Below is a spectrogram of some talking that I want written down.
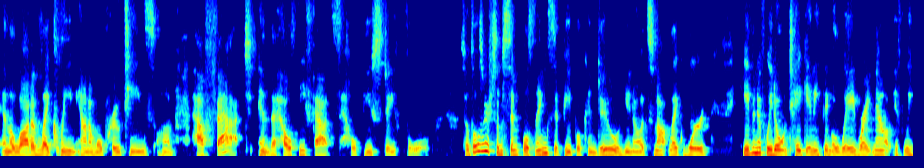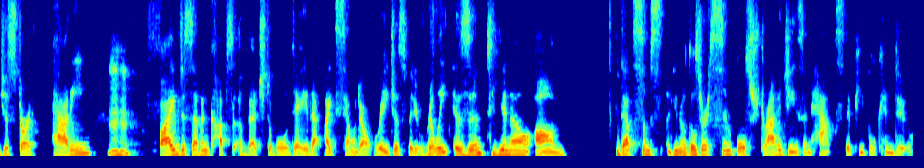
And a lot of like clean animal proteins um, have fat, and the healthy fats help you stay full. So those are some simple things that people can do. You know, it's not like we're even if we don't take anything away right now, if we just start adding mm-hmm. five to seven cups of vegetable a day, that might sound outrageous, but it really isn't, you know. Um, that's some, you know, those are simple strategies and hacks that people can do.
